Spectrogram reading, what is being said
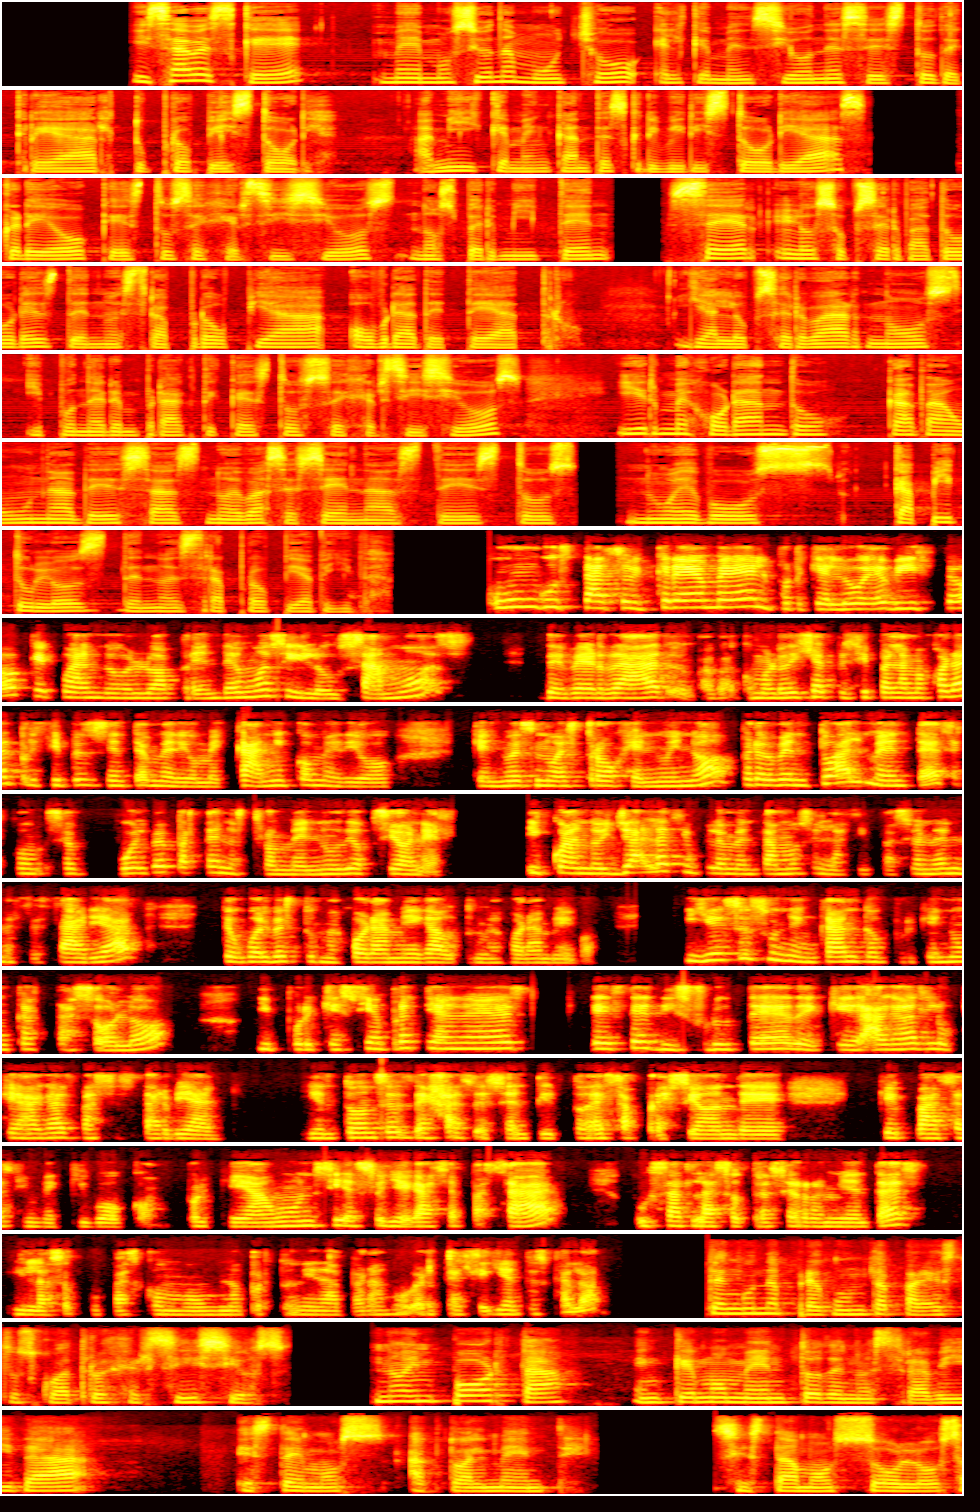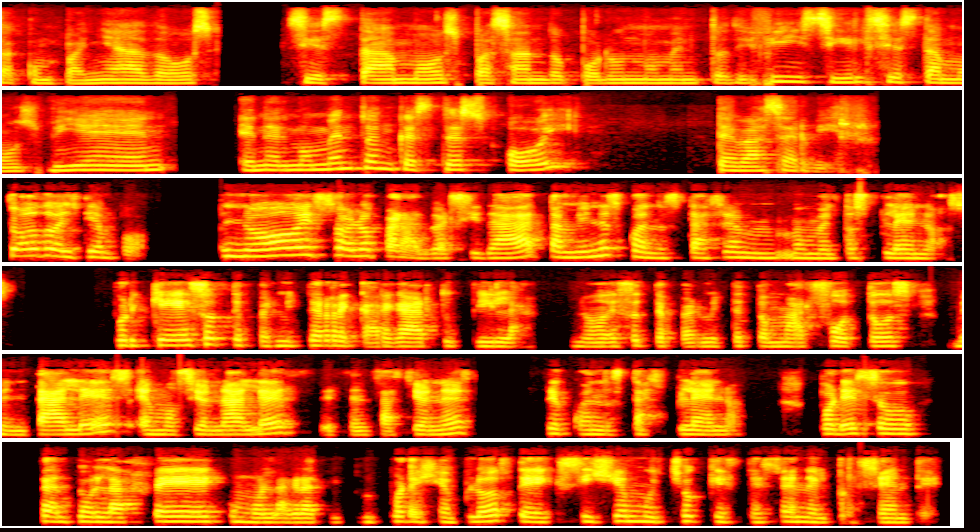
Y sabes qué, me emociona mucho el que menciones esto de crear tu propia historia. A mí que me encanta escribir historias, creo que estos ejercicios nos permiten ser los observadores de nuestra propia obra de teatro y al observarnos y poner en práctica estos ejercicios, ir mejorando cada una de esas nuevas escenas, de estos nuevos capítulos de nuestra propia vida. Un gustazo y créeme, porque lo he visto, que cuando lo aprendemos y lo usamos, de verdad, como lo dije al principio, a lo mejor al principio se siente medio mecánico, medio que no es nuestro genuino, pero eventualmente se, se vuelve parte de nuestro menú de opciones. Y cuando ya las implementamos en las situaciones necesarias, te vuelves tu mejor amiga o tu mejor amigo. Y eso es un encanto porque nunca estás solo y porque siempre tienes ese disfrute de que hagas lo que hagas, vas a estar bien. Y entonces dejas de sentir toda esa presión de qué pasa si me equivoco, porque aún si eso llegase a pasar, usas las otras herramientas y las ocupas como una oportunidad para moverte al siguiente escalón. Tengo una pregunta para estos cuatro ejercicios. No importa en qué momento de nuestra vida estemos actualmente, si estamos solos, acompañados, si estamos pasando por un momento difícil, si estamos bien, en el momento en que estés hoy, te va a servir. Todo el tiempo. No es solo para adversidad, también es cuando estás en momentos plenos, porque eso te permite recargar tu pila, ¿no? Eso te permite tomar fotos mentales, emocionales, de sensaciones de cuando estás pleno. Por eso, tanto la fe como la gratitud, por ejemplo, te exige mucho que estés en el presente.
